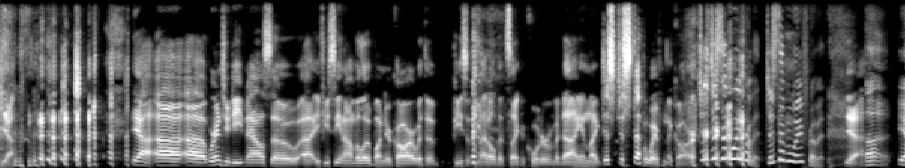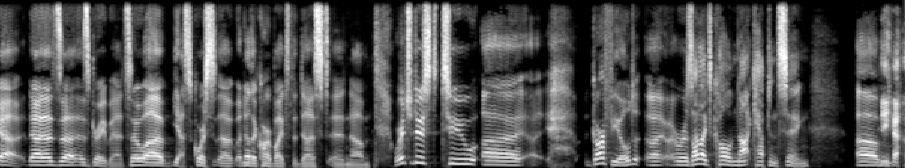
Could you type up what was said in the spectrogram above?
Yeah. yeah. Uh, uh, we're in too deep now. So uh, if you see an envelope on your car with a piece of metal that's like a quarter of a medallion, like just just step away from the car. Just just, step away from it. Just step away from it. yeah. Uh, yeah, no, that's uh, that's great, man. So, uh, yes, of course, uh, another car bites the dust, and um, we're introduced to uh, Garfield, uh, or as I like to call him, not Captain Singh. Um, yeah.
